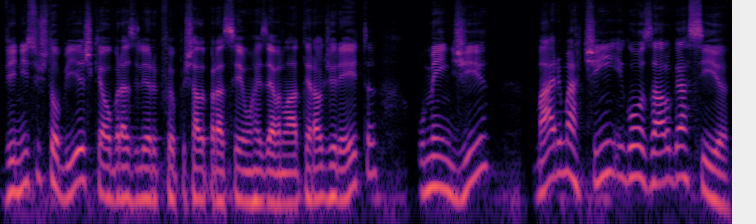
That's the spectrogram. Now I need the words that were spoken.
Vinícius Tobias, que é o brasileiro que foi puxado para ser um reserva na lateral direita, o Mendy, Mário Martim e Gonzalo Garcia.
